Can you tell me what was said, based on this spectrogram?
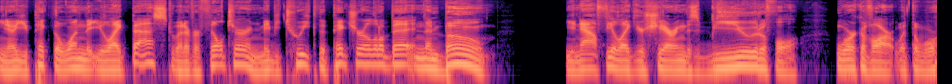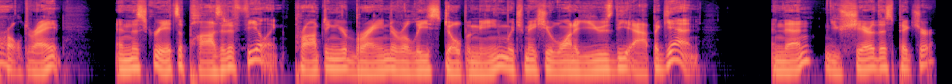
You know, you pick the one that you like best, whatever filter, and maybe tweak the picture a little bit, and then boom, you now feel like you're sharing this beautiful work of art with the world, right? And this creates a positive feeling, prompting your brain to release dopamine, which makes you want to use the app again. And then you share this picture,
